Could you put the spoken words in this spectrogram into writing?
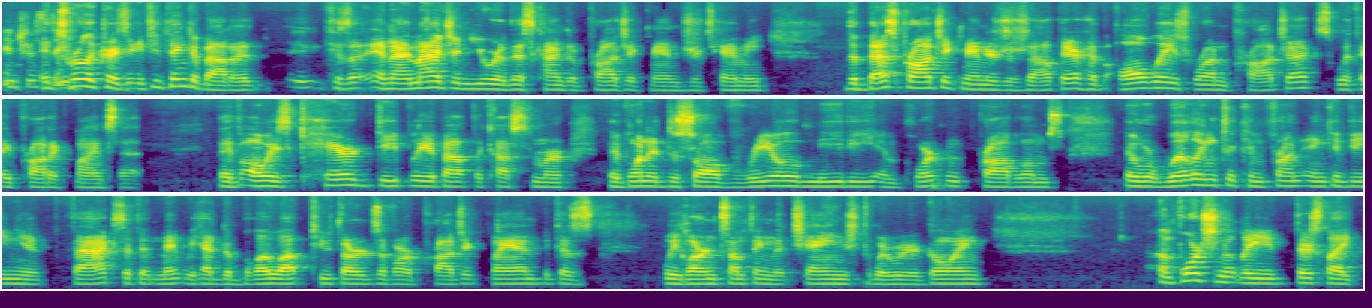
interesting. It's really crazy if you think about it, because and I imagine you were this kind of project manager, Tammy. The best project managers out there have always run projects with a product mindset They've always cared deeply about the customer. They've wanted to solve real, meaty, important problems. They were willing to confront inconvenient facts if it meant we had to blow up two thirds of our project plan because we learned something that changed where we were going. Unfortunately, there's like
